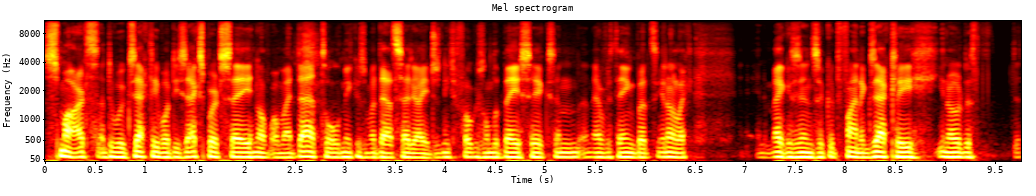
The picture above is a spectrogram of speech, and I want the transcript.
smart. I do exactly what these experts say, not what my dad told me, because my dad said, yeah, you just need to focus on the basics and, and everything. But, you know, like in the magazines, I could find exactly, you know, the, the,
